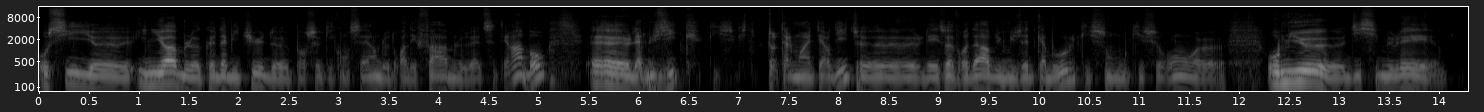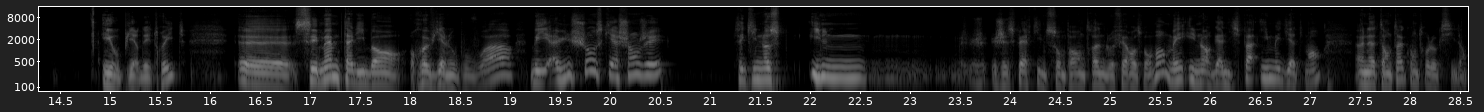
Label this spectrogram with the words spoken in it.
aussi euh, ignoble que d'habitude pour ce qui concerne le droit des femmes, etc. Bon, euh, la musique, qui, est totalement interdite, euh, les œuvres d'art du musée de Kaboul, qui, sont, qui seront au mieux dissimulées et au pire détruites. ces mêmes talibans reviennent au pouvoir, mais il y a une chose qui a changé, c'est qu'ils j'espère qu'ils ne sont pas en train de le faire en ce moment, mais ils n'organisent pas immédiatement un attentat contre l'Occident.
